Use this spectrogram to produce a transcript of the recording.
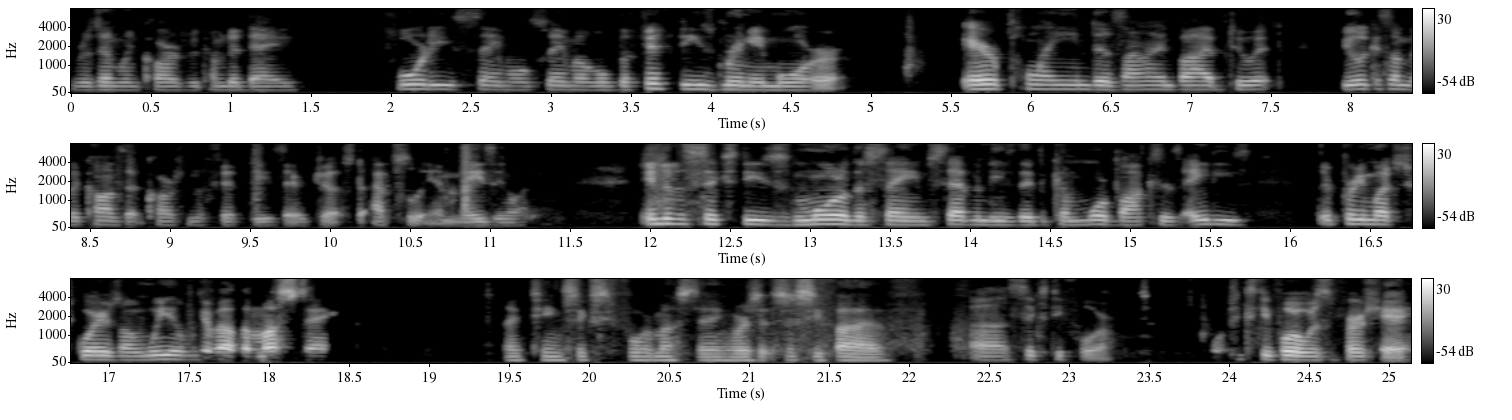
resembling cars we come today. 40s, same old, same old. The 50s bring a more airplane design vibe to it. You look at some of the concept cars from the 50s, they're just absolutely amazing looking. Into the 60s, more of the same. 70s, they become more boxes. 80s, they're pretty much squares on wheels. Think about the Mustang. 1964 Mustang. Or is it 65? Uh, 64. 64 was the first year.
